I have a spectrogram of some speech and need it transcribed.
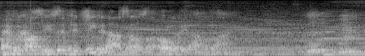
because we simply cheated ourselves the whole way down the line.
